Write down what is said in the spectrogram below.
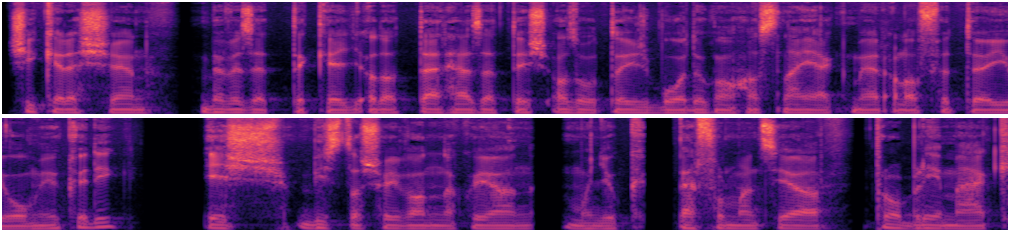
sikeresen bevezettek egy adattárházat, és azóta is boldogan használják, mert alapvetően jól működik, és biztos, hogy vannak olyan mondjuk performancia problémák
